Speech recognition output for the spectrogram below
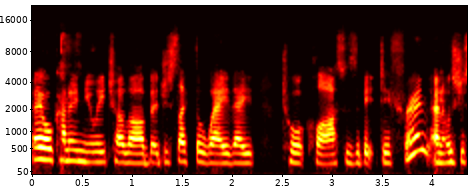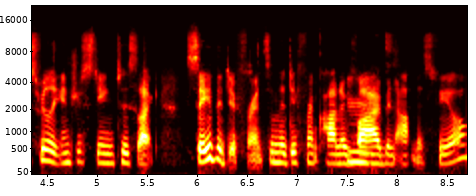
they all kind of knew each other but just like the way they taught class was a bit different and it was just really interesting to like see the difference and the different kind of Mm. vibe and atmosphere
